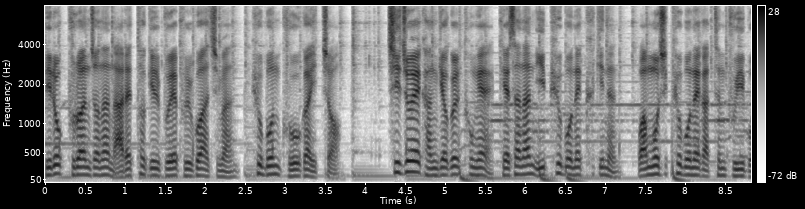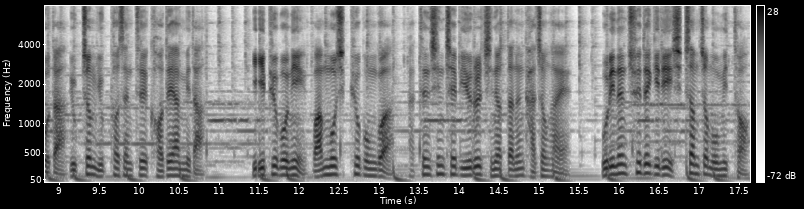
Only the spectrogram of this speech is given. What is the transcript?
비록 불완전한 아래턱 일부에 불과하지만 표본 구호가 있죠. 시조의 간격을 통해 계산한 이 표본의 크기는 완모식 표본의 같은 부위보다 6.6% 거대합니다. 이 표본이 완모식 표본과 같은 신체 비율을 지녔다는 가정하에 우리는 최대 길이 13.5m,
